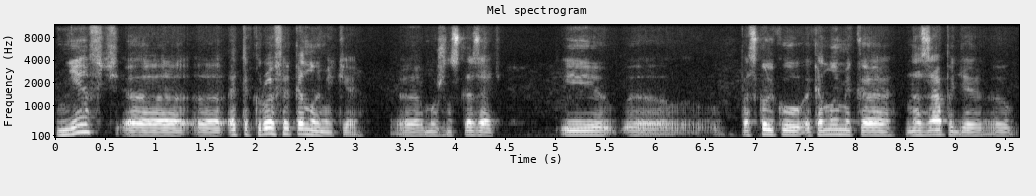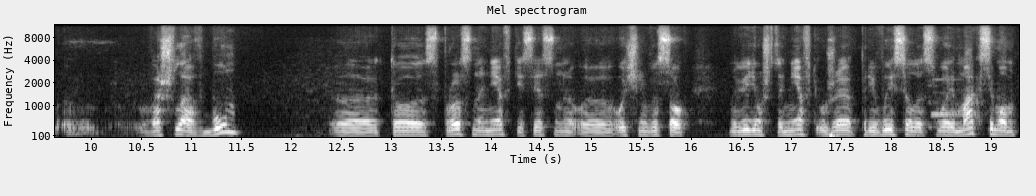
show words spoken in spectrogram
нефть э, – это кровь экономики, можно сказать. И поскольку экономика на Западе вошла в бум, Э, то спрос на нефть, естественно, э, очень высок. Мы видим, что нефть уже превысила свой максимум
